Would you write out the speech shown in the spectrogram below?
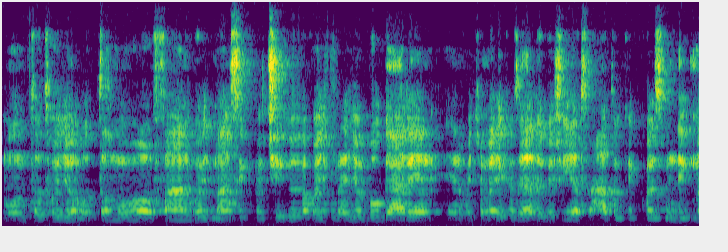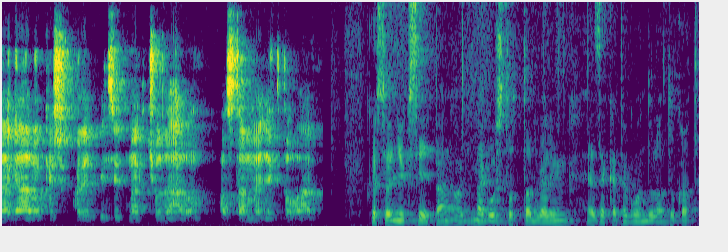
mondtad, hogy a, ott a moha a fán, vagy mászik, vagy csiga, vagy megy a bogár, én, én hogyha megyek az erdőbe és ilyet látok, akkor ezt mindig megállok, és akkor egy picit megcsodálom. Aztán megyek tovább. Köszönjük szépen, hogy megosztottad velünk ezeket a gondolatokat.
